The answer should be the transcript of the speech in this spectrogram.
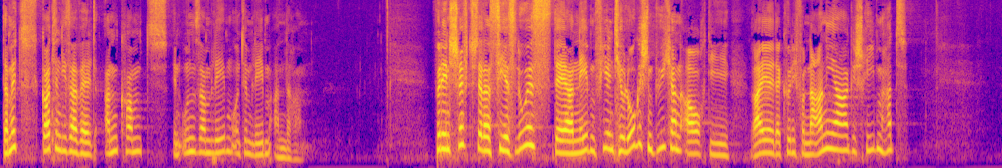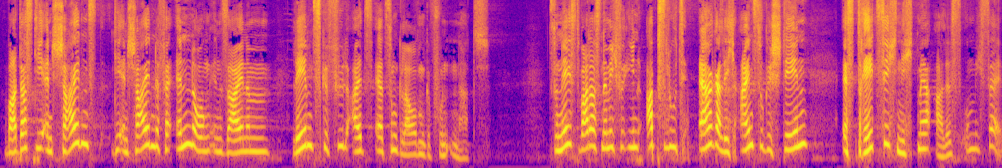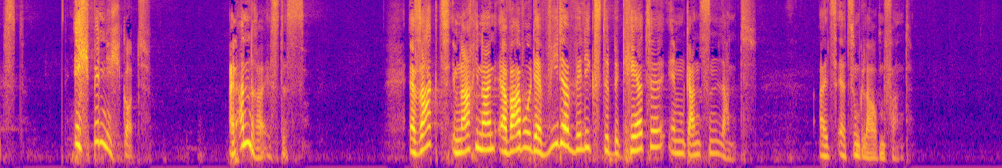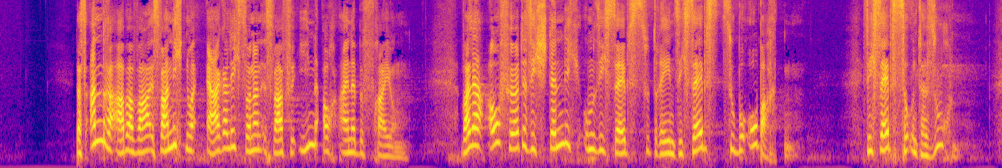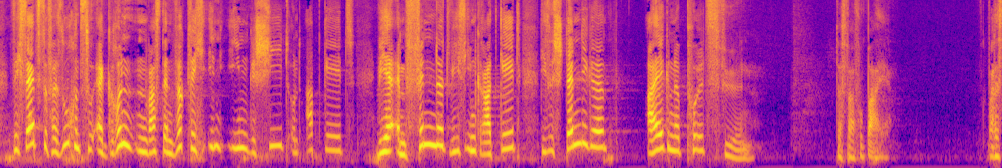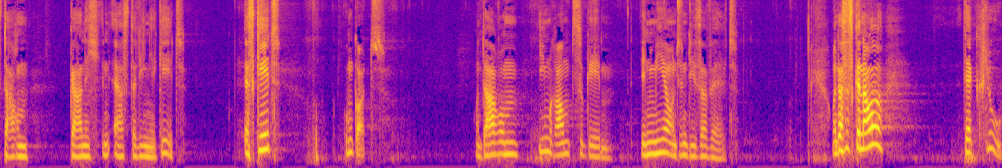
Damit Gott in dieser Welt ankommt, in unserem Leben und im Leben anderer. Für den Schriftsteller C.S. Lewis, der neben vielen theologischen Büchern auch die Reihe Der König von Narnia geschrieben hat, war das die, die entscheidende Veränderung in seinem Lebensgefühl, als er zum Glauben gefunden hat. Zunächst war das nämlich für ihn absolut ärgerlich einzugestehen, es dreht sich nicht mehr alles um mich selbst. Ich bin nicht Gott. Ein anderer ist es. Er sagt im Nachhinein, er war wohl der widerwilligste Bekehrte im ganzen Land, als er zum Glauben fand. Das andere aber war, es war nicht nur ärgerlich, sondern es war für ihn auch eine Befreiung, weil er aufhörte, sich ständig um sich selbst zu drehen, sich selbst zu beobachten, sich selbst zu untersuchen, sich selbst zu versuchen zu ergründen, was denn wirklich in ihm geschieht und abgeht, wie er empfindet, wie es ihm gerade geht, dieses ständige eigene Puls fühlen, das war vorbei, weil es darum gar nicht in erster Linie geht. Es geht um Gott und darum, ihm Raum zu geben in mir und in dieser Welt. Und das ist genau der Clou,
